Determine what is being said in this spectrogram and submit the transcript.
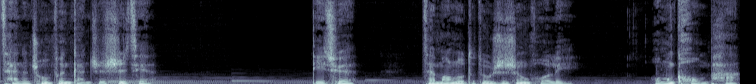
才能充分感知世界。”的确，在忙碌的都市生活里，我们恐怕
